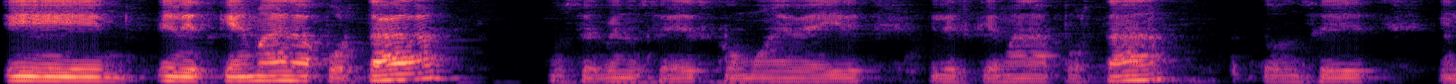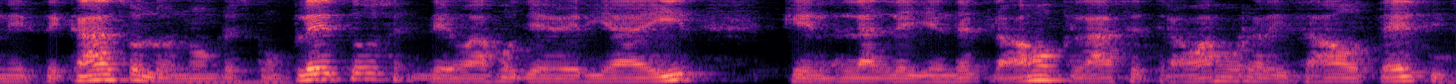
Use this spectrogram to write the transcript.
Eh, el esquema de la portada. Observen ustedes cómo debe ir el esquema de la portada. Entonces, en este caso, los nombres completos. Debajo debería ir que la leyenda del trabajo, clase, trabajo realizado, tesis,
